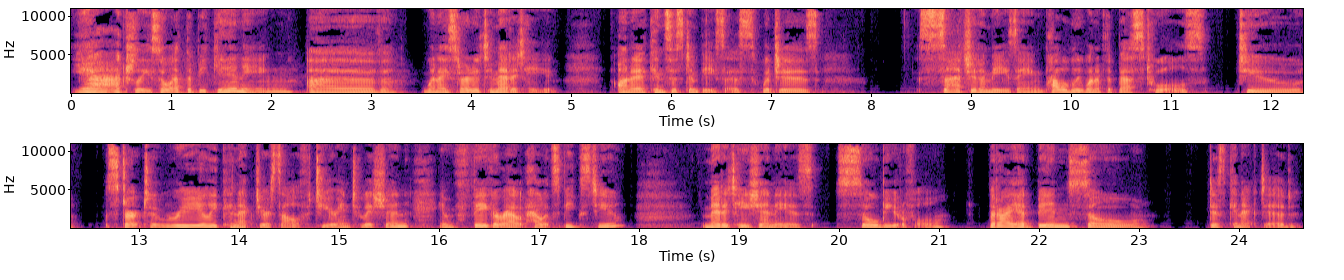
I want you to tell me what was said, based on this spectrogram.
yeah, actually, so at the beginning of when I started to meditate, on a consistent basis, which is such an amazing, probably one of the best tools to start to really connect yourself to your intuition and figure out how it speaks to you, meditation is so beautiful. But I had been so disconnected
